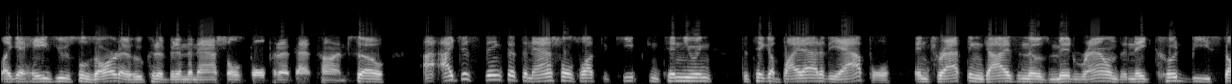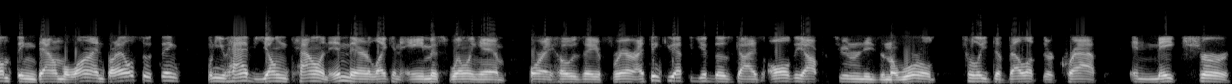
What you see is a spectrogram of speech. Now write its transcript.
like a Jesus Luzardo who could have been in the Nationals bullpen at that time. So I, I just think that the Nationals will have to keep continuing to take a bite out of the apple and drafting guys in those mid rounds, and they could be something down the line. But I also think when you have young talent in there, like an Amos Willingham or a Jose Ferrer, I think you have to give those guys all the opportunities in the world to really develop their craft and make sure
